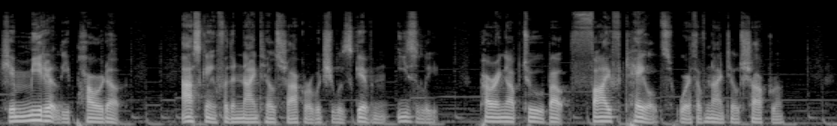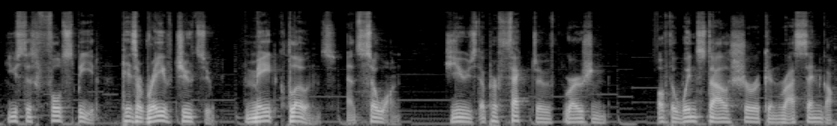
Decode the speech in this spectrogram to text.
he immediately powered up asking for the Nine-Tailed Chakra which he was given easily, powering up to about 5 tails worth of Nine-Tailed Chakra. He used his full speed, his array of jutsu, made clones, and so on. Used a perfective version of the wind-style Shuriken Rasengan,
